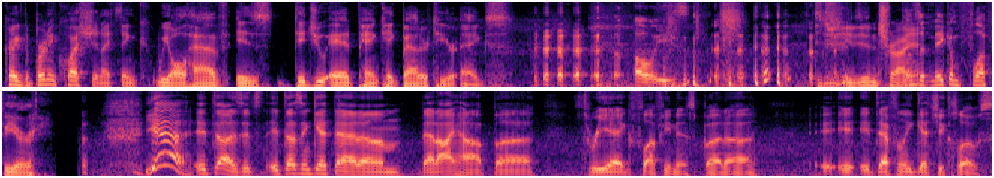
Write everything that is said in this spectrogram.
Craig, the burning question I think we all have is did you add pancake batter to your eggs? Always. Did you, you didn't try Does it? it make them fluffier? yeah, it does. It's it doesn't get that um that IHOP uh, three egg fluffiness, but uh, it it definitely gets you close.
